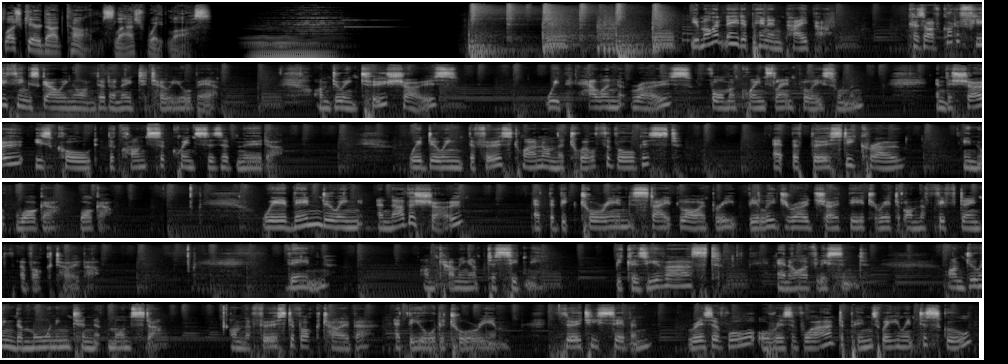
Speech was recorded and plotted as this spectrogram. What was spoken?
plushcare.com slash weight loss. You might need a pen and paper because I've got a few things going on that I need to tell you about. I'm doing two shows with Helen Rose, former Queensland policewoman, and the show is called The Consequences of Murder. We're doing the first one on the 12th of August at the Thirsty Crow in Wagga Wagga. We're then doing another show at the Victorian State Library Village Roadshow Theaterette on the 15th of October. Then I'm coming up to Sydney because you've asked and I've listened. I'm doing the Mornington Monster on the 1st of October at the Auditorium, 37 Reservoir or Reservoir, depends where you went to school,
